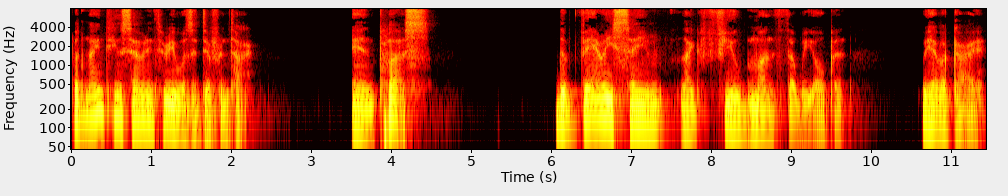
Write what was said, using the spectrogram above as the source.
But 1973 was a different time. And plus, the very same like few months that we opened, we have a guy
